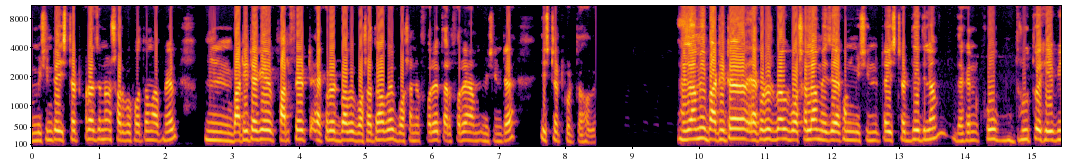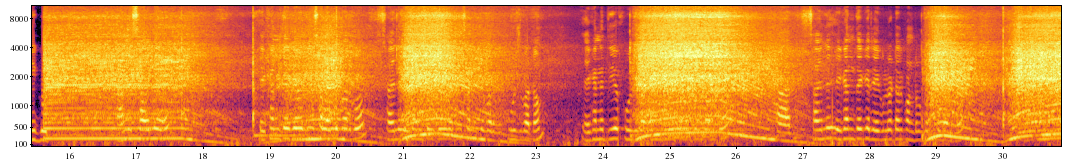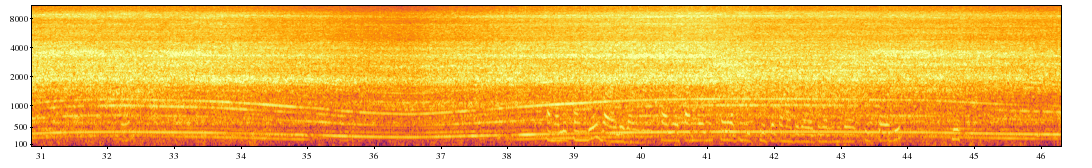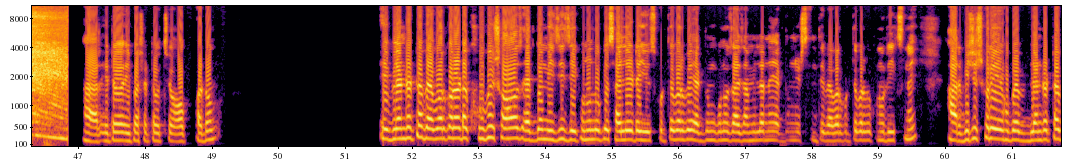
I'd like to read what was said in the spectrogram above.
মেশিনটা স্টার্ট করার জন্য সর্বপ্রথম আপনার বাটিটাকে পারফেক্ট অ্যাকুরেট ভাবে বসাতে হবে। বসানোর পরে তারপরে মেশিনটা স্টার্ট করতে হবে। এই যে আমি বাটিটা অ্যাকুরেট ভাবে বসালাম, এই যে এখন মেশিনটা স্টার্ট দিয়ে দিলাম। দেখেন খুব দ্রুত হেভি আমি চাইলে এখান থেকেও দিয়ে চালাতে পারব। চাইলে চালাতে পারব। পুশ বাটন এখানে দিয়ে পুশ বাটন আর চাইলে এখান থেকে রেগুলেটর কন্ট্রোল করতে আর এটা এই পাশেরটা হচ্ছে অফ বাটন এই ব্লেন্ডারটা ব্যবহার করাটা খুবই সহজ, একদম ইজি যে কোনো লোকে চাইলে এটা ইউজ করতে পারবে, একদম কোনো যায় ঝামেলা নেই, একদম নিশ্চিন্তে ব্যবহার করতে পারবে, কোনো রিস্ক নেই। আর বিশেষ করে ব্লেন্ডারটা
